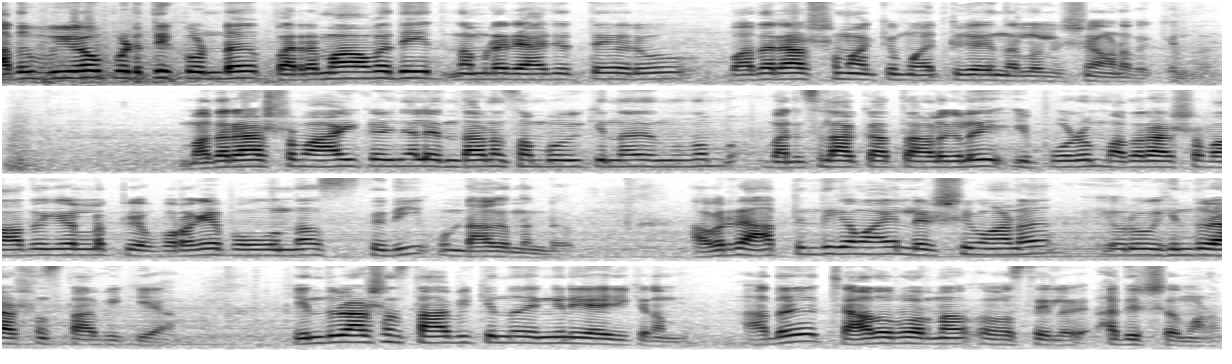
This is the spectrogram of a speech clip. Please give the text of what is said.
അത് ഉപയോഗപ്പെടുത്തിക്കൊണ്ട് പരമാവധി നമ്മുടെ രാജ്യത്തെ ഒരു മതരാഷ്ട്രമാക്കി മാറ്റുക എന്നുള്ള ലക്ഷ്യമാണ് വെക്കുന്നത്. മതരാഷ്ട്രമായി കഴിഞ്ഞാൽ എന്താണ് സംഭവിക്കുന്നതെന്നൊന്നും മനസ്സിലാക്കാത്ത ആളുകൾ ഇപ്പോഴും മതരാഷ്ട്രവാദികളുടെ പുറകെ പോകുന്ന സ്ഥിതി ഉണ്ടാകുന്നുണ്ട്. അവരുടെ ആത്യന്തികമായ ലക്ഷ്യമാണ് ഒരു ഹിന്ദുരാഷ്ട്രം സ്ഥാപിക്കുക. ഹിന്ദുരാഷ്ട്രം സ്ഥാപിക്കുന്നത് എങ്ങനെയായിരിക്കണം? അത് ചാതുർവർണ വ്യവസ്ഥയിൽ അധിഷ്ഠിതമാണ്.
